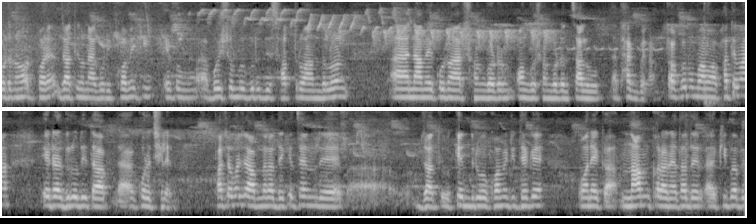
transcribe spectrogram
গঠন হওয়ার পরে জাতীয় নাগরিক কমিটি এবং বৈষম্য বিরোধী ছাত্র আন্দোলন নামে কোনো আর সংগঠন, অঙ্গ সংগঠন চালু থাকবে না। তখন উমামা ফাতেমা এটার বিরোধিতা করেছিলেন। পাশাপাশি আপনারা দেখেছেন যে জাতীয় কেন্দ্রীয় কমিটি থেকে অনেক নাম করা নেতাদের কীভাবে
